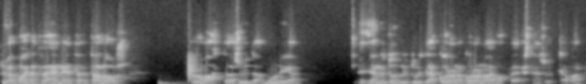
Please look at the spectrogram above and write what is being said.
työpaikat vähenee, ta- talous romahtaa, syitä on monia. Ja nyt, on, nyt tuli tämä korona, korona ei voi pelkästään syyttää, vaan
